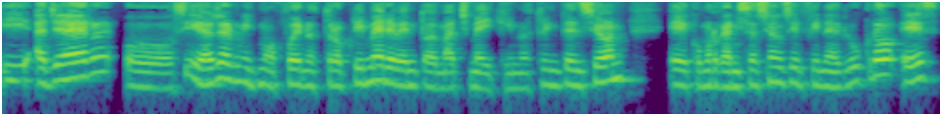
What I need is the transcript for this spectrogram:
y ayer, o sí, ayer mismo fue nuestro primer evento de matchmaking. Nuestra intención eh, como organización sin fines de lucro es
